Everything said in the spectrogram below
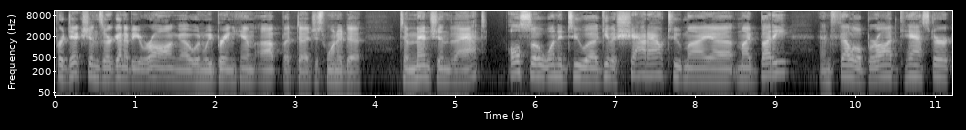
predictions are going to be wrong uh, when we bring him up. But just wanted to to mention that. Also, wanted to give a shout out to my my buddy and fellow broadcaster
